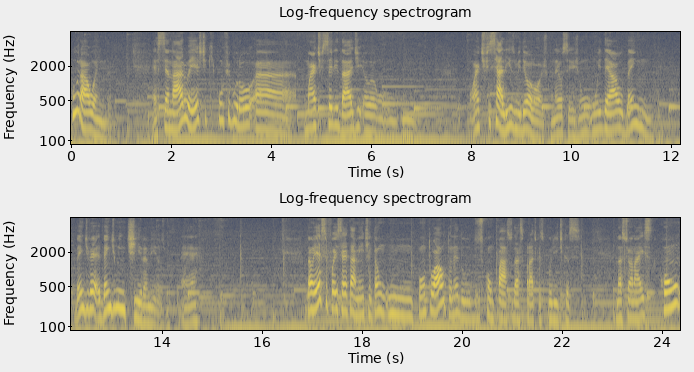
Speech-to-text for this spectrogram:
rural ainda. É cenário este que configurou a, uma artificialidade, um, um artificialismo ideológico, né? Ou seja, um, um ideal bem, bem de, bem de mentira mesmo. É, então esse foi certamente então um ponto alto né, do descompasso das práticas políticas nacionais com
